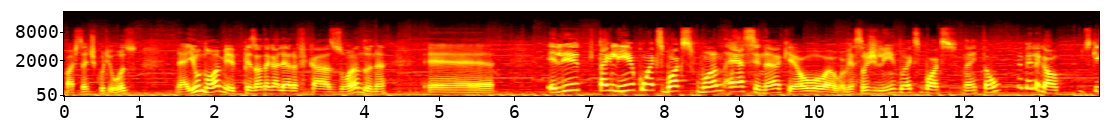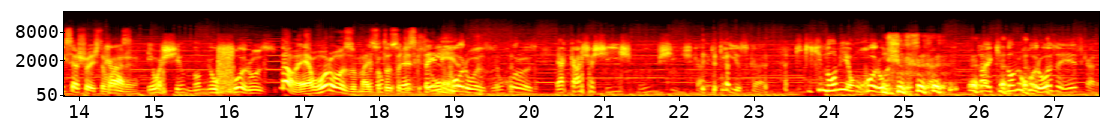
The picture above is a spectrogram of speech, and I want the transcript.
bastante curioso. Né? E o nome, apesar da galera ficar zoando, né? É... Ele tá em linha com o Xbox One S, né? Que é o, a versão de linha do Xbox, né? Então é bem legal. O que, que você achou, Estevam? Cara, eu achei o nome horroroso. Não, é horroroso, mas eu tô, só disse que tá em linha. É horroroso, é horroroso. É a caixa X1X, cara. O que, que é isso, cara? Que, que, nome horroroso é esse, cara? Sabe, que nome horroroso é esse, cara?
